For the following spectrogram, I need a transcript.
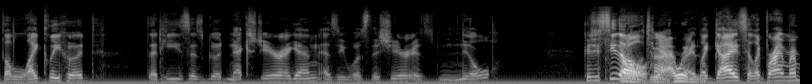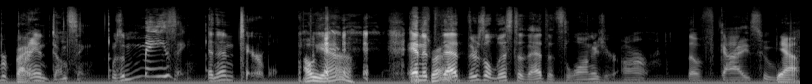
the likelihood that he's as good next year again as he was this year is nil. Because you see that all Oh, the yeah, time, right? Like guys, like Brian. Remember Right. Brian Duensing was amazing and then terrible. Oh yeah. and right. that there's a list of that that's long as your arm of guys who Yeah.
